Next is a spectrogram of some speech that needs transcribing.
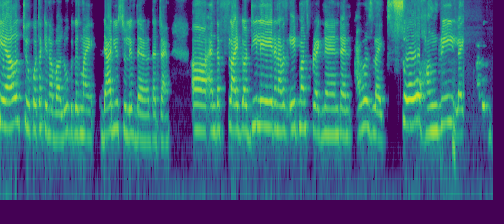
KL to Kota Kinabalu because my dad used to live there at that time. Uh, and the flight got delayed, and I was eight months pregnant, and I was like so hungry, like I was,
